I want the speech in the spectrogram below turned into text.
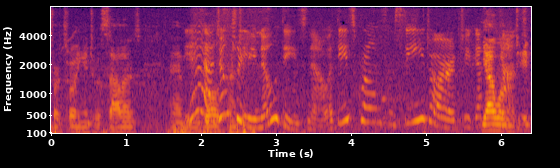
for throwing into a salad. Um, yeah, I don't really know these now. Are these grown from seed or do you get Yeah, the well, it,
